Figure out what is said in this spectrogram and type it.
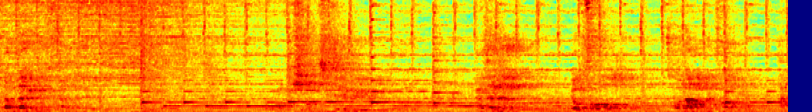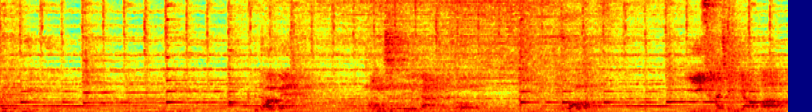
이렇게 남자가 여자는 여기서 전화하면서 그 다음에 경찰서 여기 앉아서 그래서 이 사진이 아마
